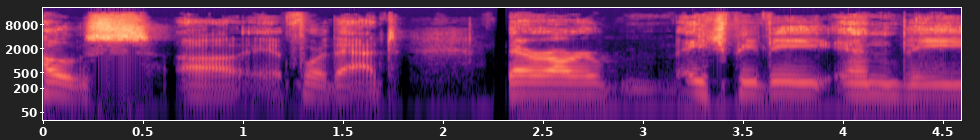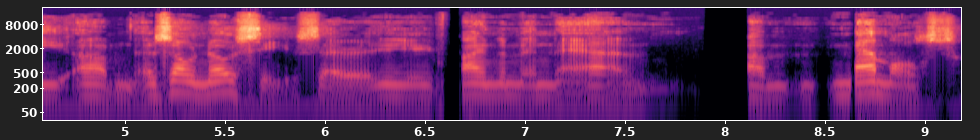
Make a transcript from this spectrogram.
hosts uh, for that. There are HPV in the um, zoonoses. You find them in uh, um, mammals,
